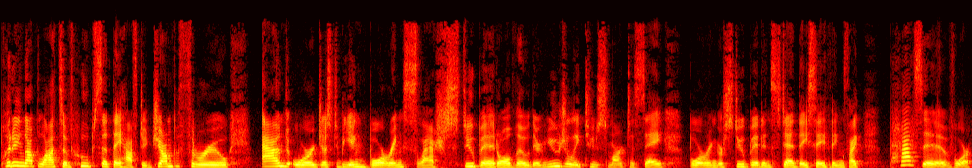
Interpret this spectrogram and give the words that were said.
putting up lots of hoops that they have to jump through, and or just being boring slash stupid although they're usually too smart to say boring or stupid instead they say things like passive or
